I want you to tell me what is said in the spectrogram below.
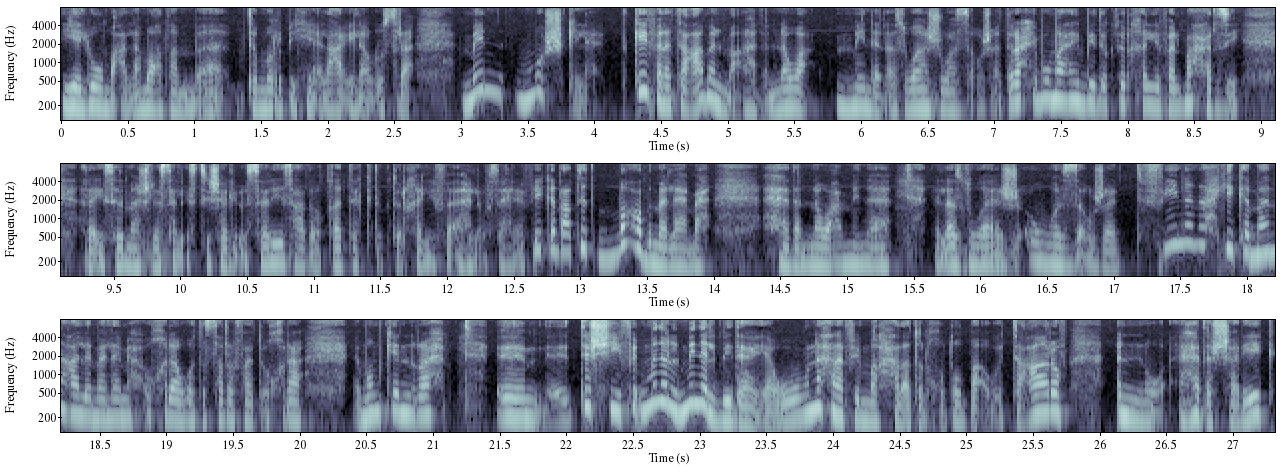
يلوم على معظم ما تمر به العائلة والأسرة. من مشكلات كيف نتعامل مع هذا النوع من الأزواج والزوجات؟ رحبوا معي بدكتور خليفة المحرزي رئيس المجلس الاستشاري الأسري. سعد أوقاتك دكتور خليفة أهلا وسهلا فيك. أنت أعطيت بعض ملامح هذا النوع من الأزواج والزوجات. فينا نحكي كمان على ملامح أخرى وتصرفات أخرى. ممكن راح تشي من البداية ونحن في مرحلة الخطوبة أو التعارف أنه هذا الشريك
